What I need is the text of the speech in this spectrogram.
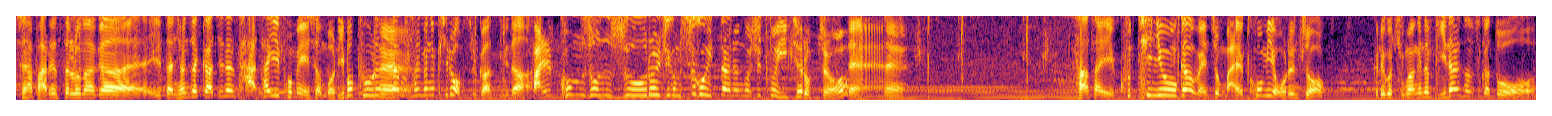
자 바르셀로나가 일단 현재까지는 4-4-2 포메이션 뭐 리버풀은 네. 따로 설명이 필요 없을 것 같습니다. 말콤 선수를 지금 쓰고 있다는 것이 또 이채롭죠. 네. 네. 4-4-2 쿠티뉴가 왼쪽 말콤이 오른쪽 그리고 중앙에는 비달 선수가 또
